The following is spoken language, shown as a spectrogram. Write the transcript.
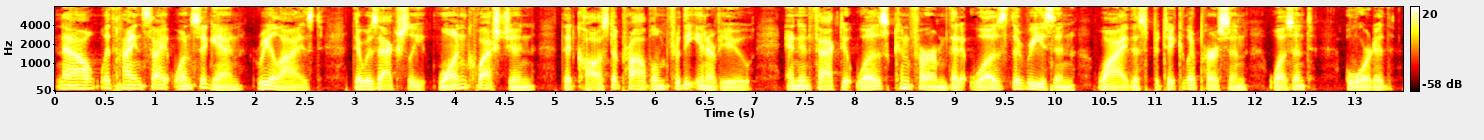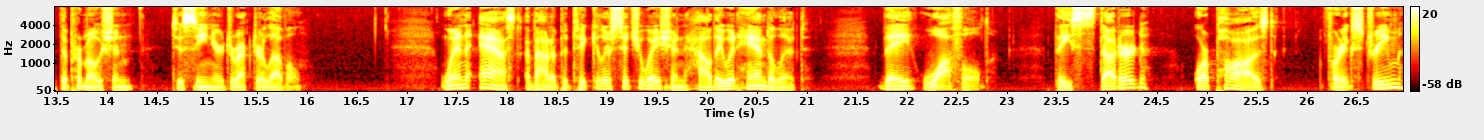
now, with hindsight, once again, realized there was actually one question that caused a problem for the interview, and in fact, it was confirmed that it was the reason why this particular person wasn't awarded the promotion to senior director level. When asked about a particular situation, how they would handle it, they waffled. They stuttered or paused for an extreme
